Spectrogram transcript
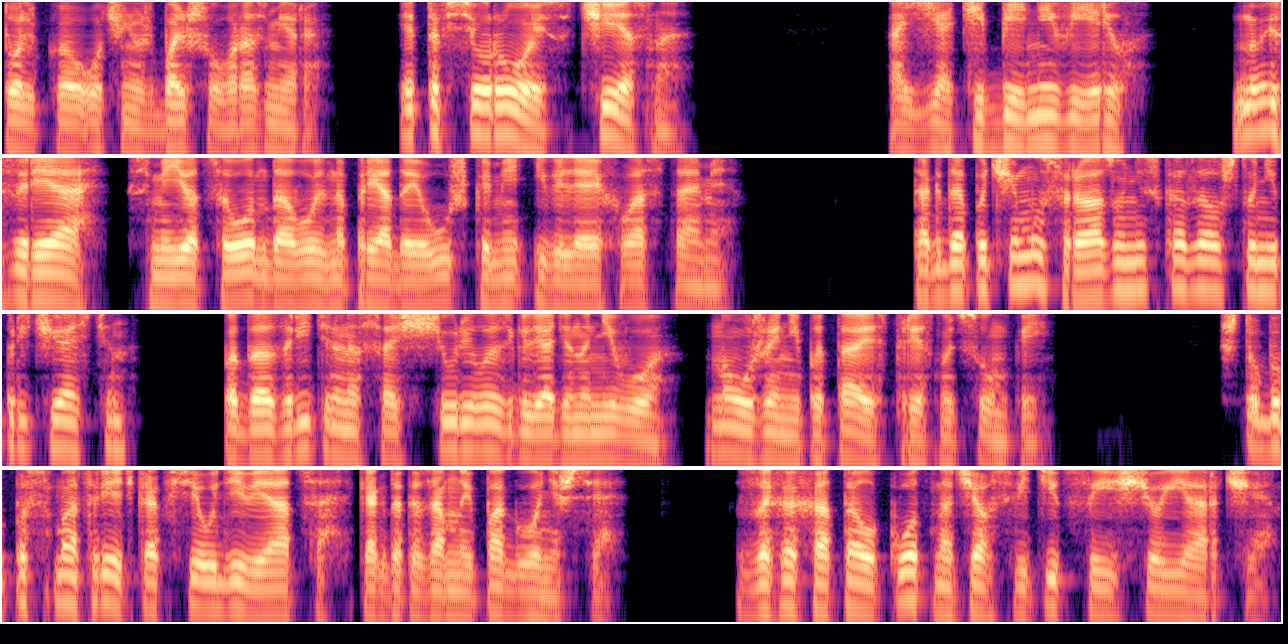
только очень уж большого размера. «Это все Ройс, честно. А я тебе не верю. Ну и зря, смеется он, довольно прядая ушками и виляя хвостами. Тогда почему сразу не сказал, что не причастен? Подозрительно сощурилась, глядя на него, но уже не пытаясь треснуть сумкой. Чтобы посмотреть, как все удивятся, когда ты за мной погонишься. Захохотал кот, начав светиться еще ярче.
